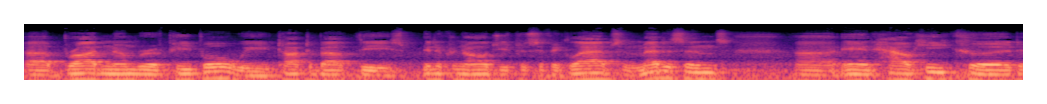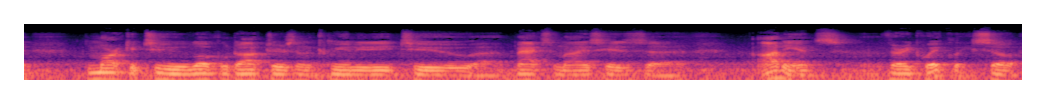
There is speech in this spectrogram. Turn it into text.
a broad number of people. We talked about the endocrinology specific labs and medicines, uh, and how he could market to local doctors in the community to uh, maximize his uh, audience very quickly. So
